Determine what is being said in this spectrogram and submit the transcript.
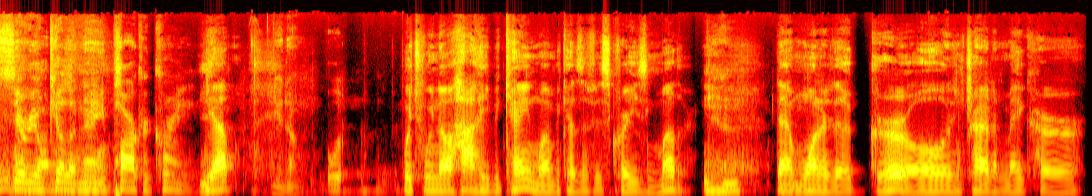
serial thought it killer a named Parker Crane. Yep, You know, which we know how he became one because of his crazy mother mm-hmm. that wanted a girl and tried to make her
